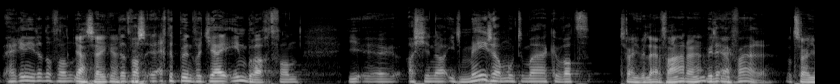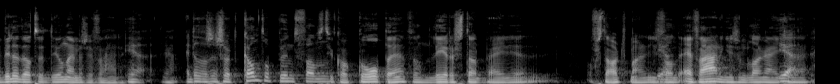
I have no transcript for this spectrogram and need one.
Herinner je dat nog van? Ja, zeker. Dat was echt het punt wat jij inbracht van je, als je nou iets mee zou moeten maken wat zou je willen ervaren. Hè? willen ervaren. Wat zou je willen dat de deelnemers ervaren? Ja. Ja. En dat was een soort kantelpunt van Dat is natuurlijk ook geholpen, hè? van leren start bij de, of start, maar in ieder Ja. geval de ervaring is een belangrijk Ja. eh,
